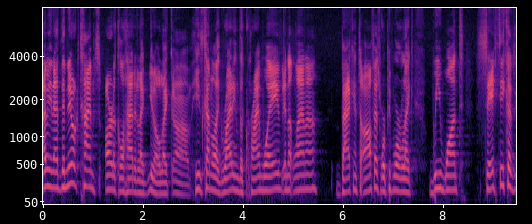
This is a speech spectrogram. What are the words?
I mean, at the New York Times article had it like you know, like uh, he's kind of like riding the crime wave in Atlanta back into office, where people are like, "We want safety," because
